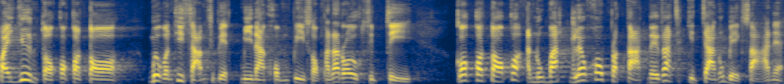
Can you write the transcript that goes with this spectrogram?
ไปยื่นต่อกกตเมื่อวันที่ 31 มีนาคมปี 2564 กกตก็อนุมัติแล้วก็ประกาศในราชกิจจานุเบกษาเนี่ย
